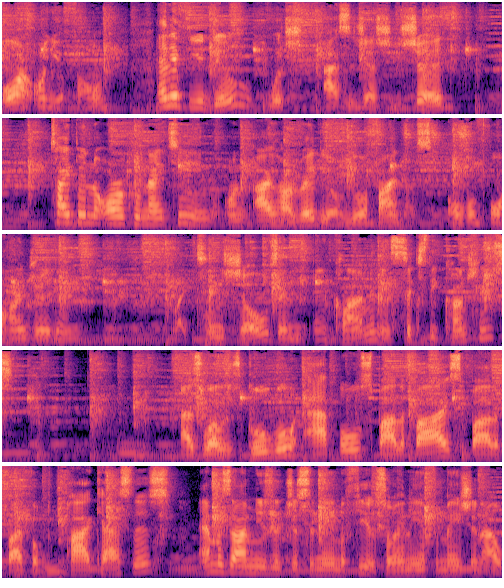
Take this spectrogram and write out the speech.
or on your phone. And if you do, which I suggest you should, type in the Oracle 19 on iHeartRadio. You will find us. Over 400 and like 10 shows and, and climbing in 60 countries as well as Google, Apple, Spotify, Spotify for podcasters, Amazon Music, just to name a few. So any information I,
